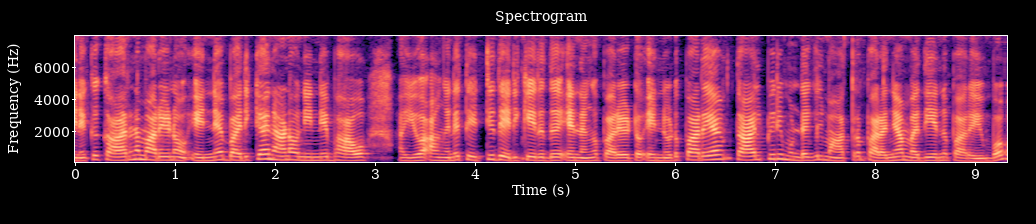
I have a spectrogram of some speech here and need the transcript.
നിനക്ക് കാരണം അറിയണോ? എന്നെ ഭരിക്കാനാണോ നിന്നെ ഭാവം? അയ്യോ അങ്ങനെ തെറ്റിദ്ധരിക്കരുത് എന്നങ്ങ് പറയട്ടോ. എന്നോട് പറയാൻ താല്പര്യമുണ്ടെങ്കിൽ മാത്രം പറഞ്ഞാൽ മതി എന്ന് പറയുമ്പോൾ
